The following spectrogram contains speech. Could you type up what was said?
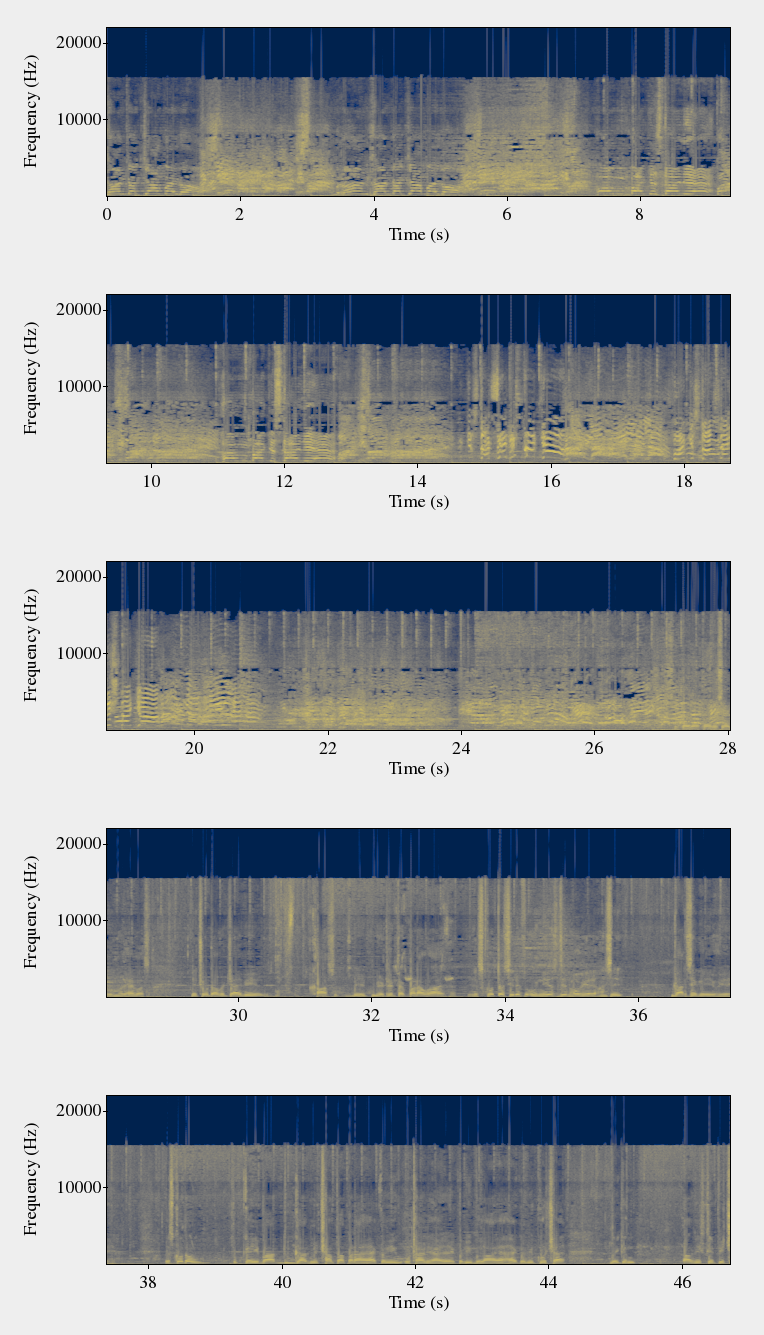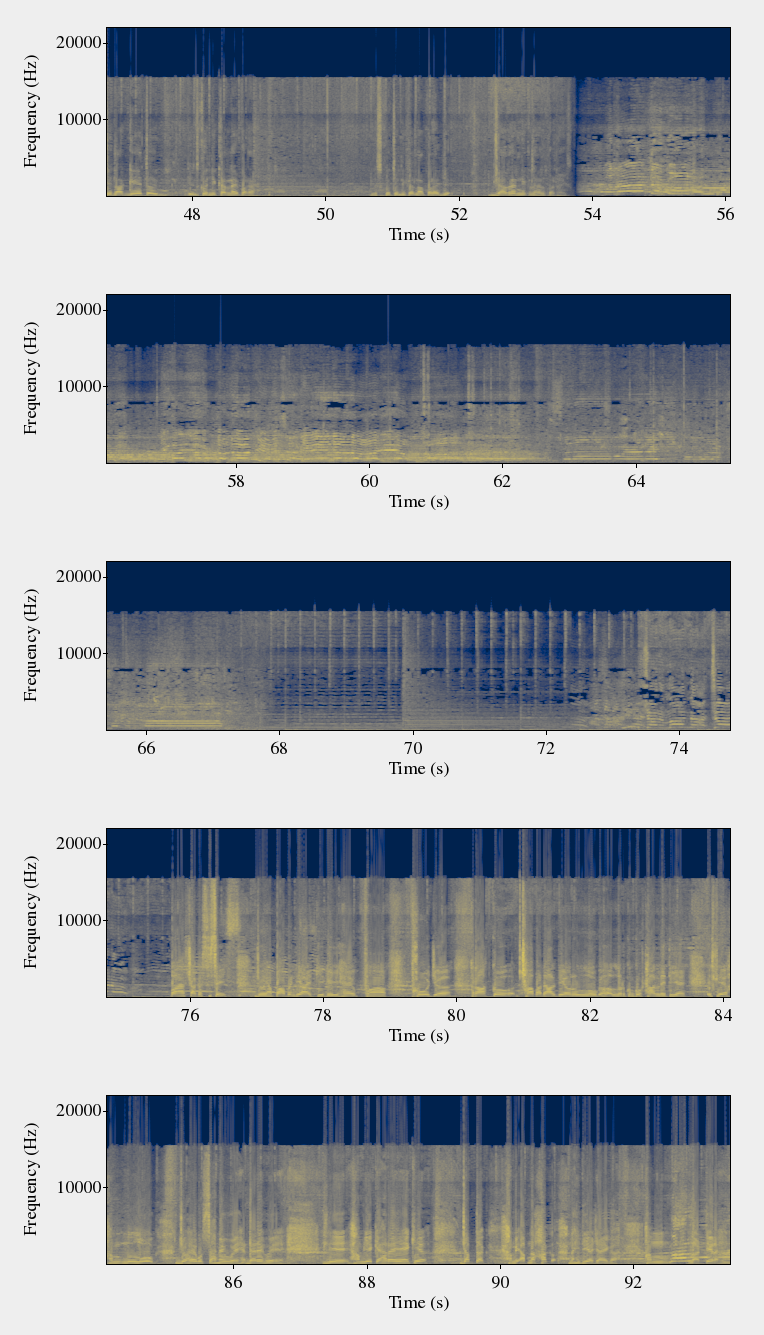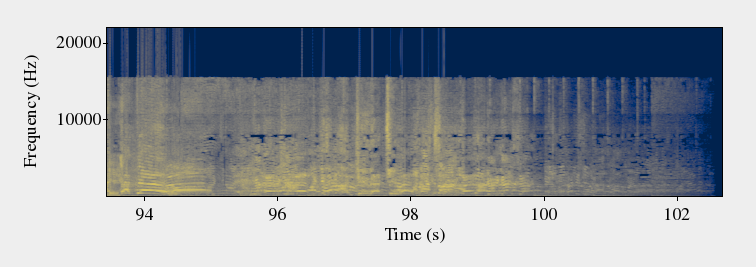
खान का क्या पैगाम? इमरान खान का क्या पैगाम? हम पाकिस्तानी हैं। हम पाकिस्तानी हैं। सतारह अठारह साल उम्र है बस। ये छोटा बच्चा अभी खास मेट्रिक तक पढ़ा हुआ है। इसको तो सिर्फ़ उन्नीस दिन हो गए, यहाँ से घर से गए हुए। इसको तो कई बार घर में छापा पड़ा है, कभी उठाने आया है, कभी बुलाया है, कभी कुछ है। लेकिन अब इसके पीछे लग गए तो इसको निकलना ही पड़ा। इसको तो निकलना पड़ा जाबरन निकलना पड़ा। इसको पाँच अगस्त से जो यहाँ पाबंदी आयद की गई है फौज रात को छापा डालती है और लोग, लड़कों को उठा लेती है। इसलिए हम लोग जो है वो सहमे हुए हैं, डरे हुए हैं। इसलिए हम ये कह रहे हैं कि जब तक हमें अपना हक नहीं दिया जाएगा, हम लड़ते रहेंगे।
